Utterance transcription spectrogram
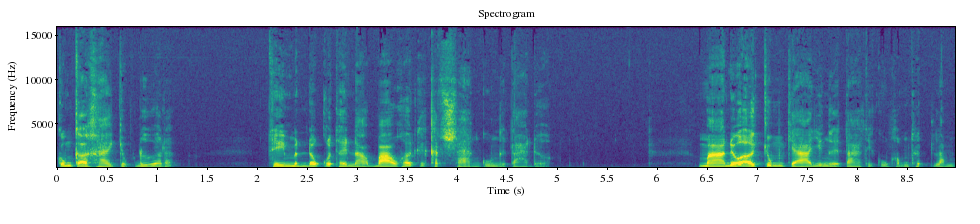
Cũng cỡ hai chục đứa đó. Thì mình đâu có thể nào bao hết cái khách sạn của người ta được. Mà nếu ở chung trà với người ta thì cũng không thích lắm.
